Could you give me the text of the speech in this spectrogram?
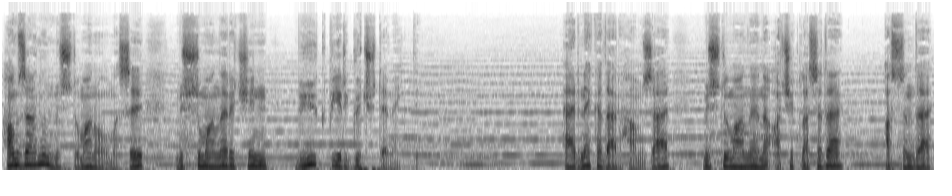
Hamza'nın Müslüman olması Müslümanlar için büyük bir güç demekti. Her ne kadar Hamza Müslümanlığını açıklasa da aslında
